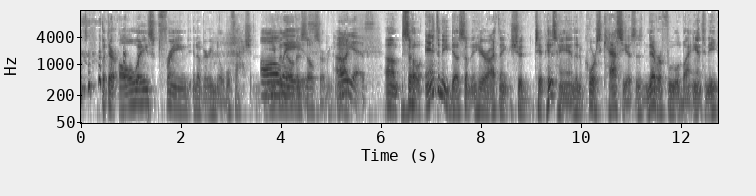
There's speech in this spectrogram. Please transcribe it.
but they're always framed in a very noble fashion, always. even though they're self-serving. Oh right. yes. Um, so Antony does something here I think should tip his hand, and of course Cassius is never fooled by Antony.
